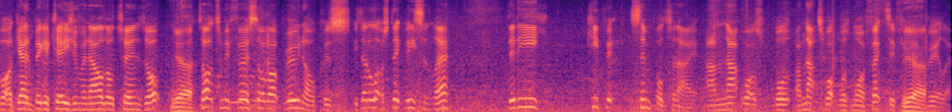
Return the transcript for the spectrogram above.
But again, big occasion, Ronaldo turns up. Yeah. Talk to me first about Bruno, because he's had a lot of stick recently. Did he keep it simple tonight? And that was, well, and that's what was more effective for Yeah. him, really.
